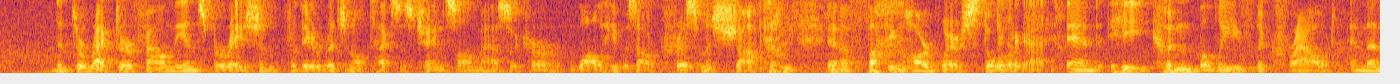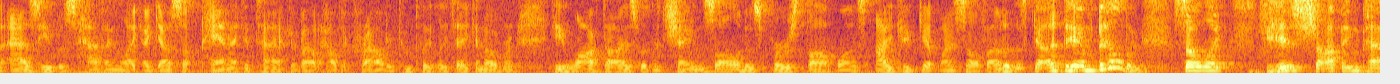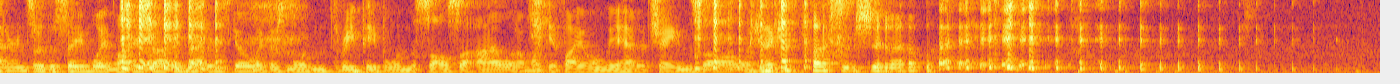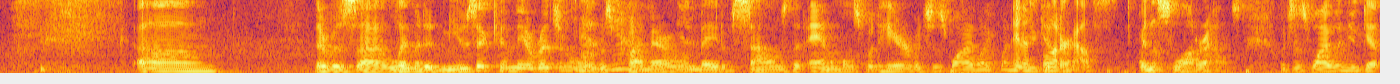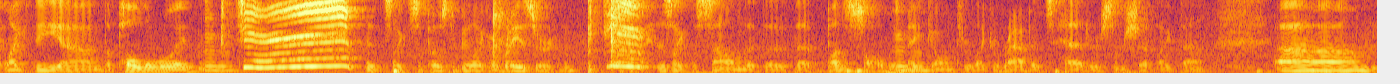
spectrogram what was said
the director found the inspiration for the original Texas Chainsaw Massacre while he was out Christmas shopping in a fucking hardware store. forgot. And he couldn't believe the crowd. And then, as he was having, like, I guess, a panic attack about how the crowd had completely taken over, he locked eyes with a chainsaw. And his first thought was, I could get myself out of this goddamn building. So, like, his shopping patterns are the same way my shopping patterns go. Like, there's more than three people in the salsa aisle. And I'm like, if I only had a chainsaw, like, I could fuck some shit up. Um, there was uh, limited music in the original. It was yeah, primarily yeah. made of sounds that animals would hear, which is why, like, when they're In you a slaughterhouse. In a slaughterhouse, which is why when you get like the um, the Polaroid, Mm-hmm. it's like supposed to be like a razor. It's like the sound that the that buzzsaw would make Mm-hmm. going through like a rabbit's head or some shit like that. Um,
